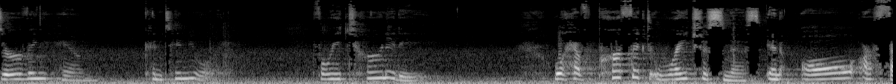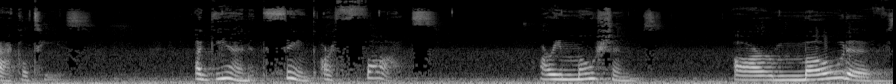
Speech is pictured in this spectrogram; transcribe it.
serving Him continually for eternity. We'll have perfect righteousness in all our faculties. Again, think our thoughts, our emotions, our motives,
